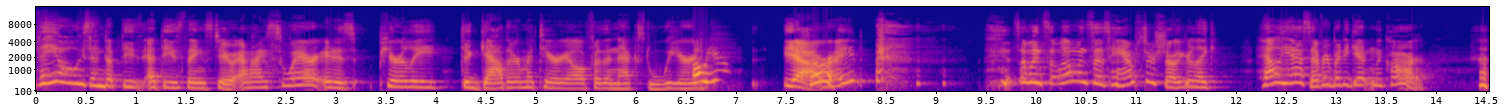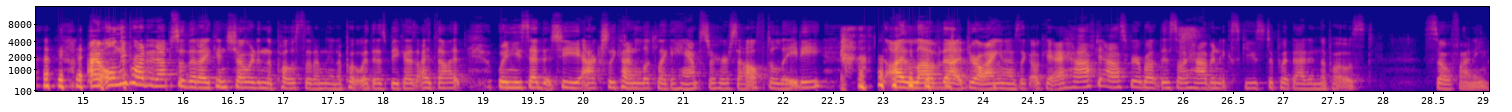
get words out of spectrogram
they always end up these at these things too. And I swear it is purely to gather material for the next weird. Oh yeah. yeah, sure. right. so when someone says hamster show, you're like, hell yes, everybody get in the car. I only brought it up so that I can show it in the post that I'm going to put with this because I thought when you said that she actually kind of looked like a hamster herself, the lady, I love that drawing. And I was like, okay, I have to ask her about this so I have an excuse to put that in the post. So funny.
